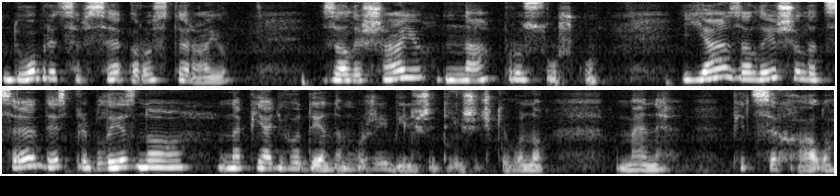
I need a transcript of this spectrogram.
добре це все розтираю. Залишаю на просушку. Я залишила це десь приблизно на 5 годин, а може і більше трішечки воно у мене підсихало.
